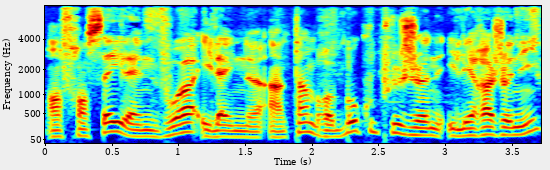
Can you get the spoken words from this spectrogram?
En français, il a une voix, il a un timbre beaucoup plus jeune. Il est rajeuni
